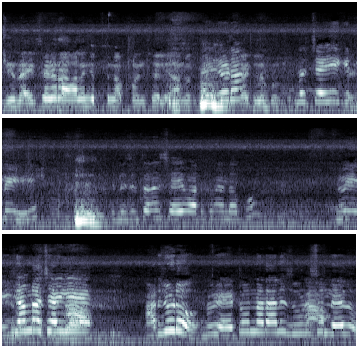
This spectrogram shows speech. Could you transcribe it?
నేను రైట్ సైడ్ రావాలని చెప్తున్నా అప్పటి నుంచి ఆమె గడ్డిలో కూర్చుంది. నువ్వు చెయ్యి ఇయ్యి. ఇట్లా చెయ్యి పట్టుకునే లోపు. నువ్వు ఇయ్యమ్మా చెయ్యి. అడు చూడు నువ్వు ఎటు ఉన్నాడా అని చూడసం లేదు.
